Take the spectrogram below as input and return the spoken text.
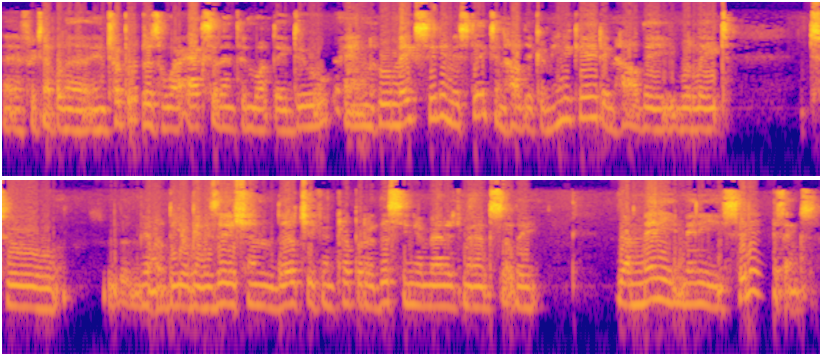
Uh, for example, uh, interpreters who are excellent in what they do and who make silly mistakes in how they communicate and how they relate to you know the organization, the chief interpreter, the senior management. So they, there are many many silly things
